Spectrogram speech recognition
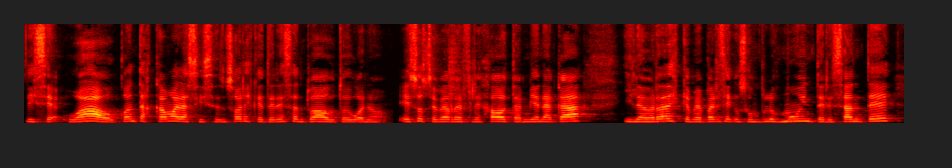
dice, wow, cuántas cámaras y sensores que tenés en tu auto. Y bueno, eso se ve reflejado también acá y la verdad es que me parece que es un plus muy interesante,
